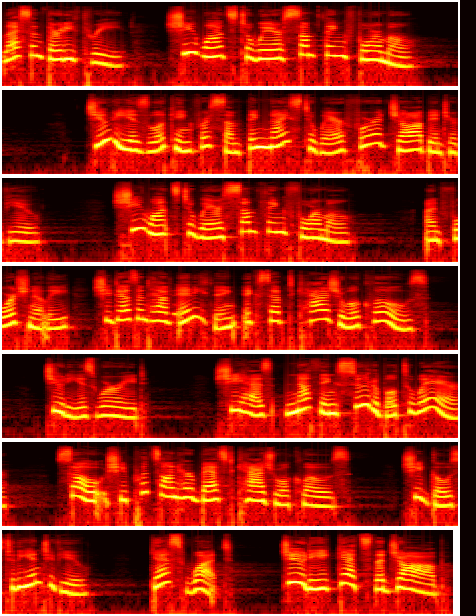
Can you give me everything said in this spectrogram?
Lesson 33. She wants to wear something formal. Judy is looking for something nice to wear for a job interview. She wants to wear something formal. Unfortunately, she doesn't have anything except casual clothes. Judy is worried. She has nothing suitable to wear, so she puts on her best casual clothes. She goes to the interview. Guess what? Judy gets the job.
